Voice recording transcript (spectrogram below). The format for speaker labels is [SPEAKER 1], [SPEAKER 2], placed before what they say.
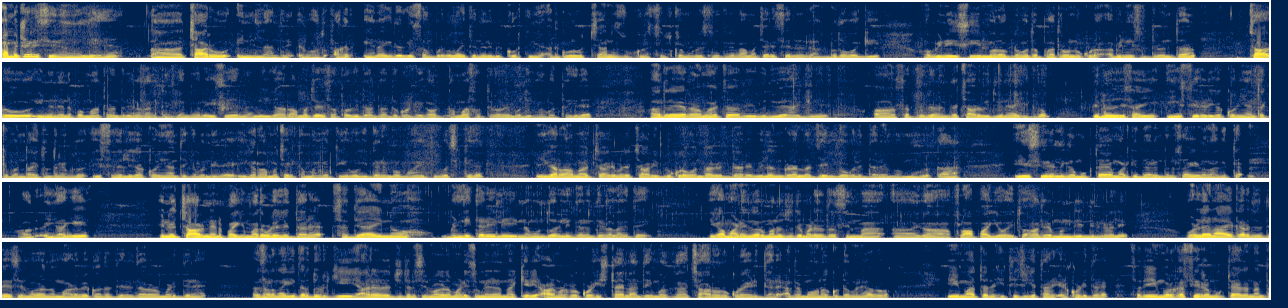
[SPEAKER 1] ರಾಮಚಾರಿ ಸೀರಿಯಲ್ನಲ್ಲಿ ಚಾರು ಏನಿಲ್ಲ ಅಂತಲೇ ಹೇಳ್ಬೋದು. ಹಾಗಾದ್ರೆ ಏನಾಗಿದೆ ಅವರಿಗೆ ಸಂಪೂರ್ಣ ಮಾಹಿತಿಯನ್ನು ನಿಮಗೆ ಕೊಡ್ತೀನಿ. ಅದಕ್ಕೂ ನಾವು ಚಾನಲ್ ಕೂಡ ಸಬ್ಸ್ಕ್ರೈಬ್ ಮಾಡಿ ಸ್ನೇಹಿತರೆ. ರಾಮಚಾರಿ ಸೀರಿಯಲ್ನಲ್ಲಿ ಅದ್ಭುತವಾಗಿ ಅಭಿನಯಿಸಿ ಮನೋಗ್ರಮದ ಪಾತ್ರವನ್ನು ಕೂಡ ಅಭಿನಯಿಸುತ್ತಿರುವಂಥ ಚಾರು ಇನ್ನು ನೆನಪು ಮಾತ್ರ ಅಂತ ಹೇಳಲಾಗುತ್ತೆ ಯಾಕೆಂದರೆ ಈ ಸೀರಿಯಲ್ನಲ್ಲಿ ಈಗ ರಾಮಾಚಾರಿ ಸತ್ತೋಗಿದ್ದ ಅಂತ ಅಂದುಕೊಂಡ್ರೆ ಈಗ ಅವ್ರ ತಮ್ಮ ಸತ್ತಿರೋದು ಎಂಬುದು ಈಗ ಗೊತ್ತಾಗಿದೆ. ಆದರೆ ರಾಮಾಚಾರಿ ವಿಧವೆಯಾಗಿ ಸತ್ತಿದ್ದರಿಂದ ಚಾರು ವಿಧವೆನೇ ಆಗಿದ್ದರು ಇನ್ನು ಈ ಈ ಸೀರಿಯಲ್ ಈಗ ಕೊನೆಯ ಹಂತಕ್ಕೆ ಬಂದಾಯಿತು ಅಂತ ಹೇಳ್ಬೋದು. ಈ ಸೀರಿಯಲ್ ಈಗ ಕೊನೆಯ ಹಂತಕ್ಕೆ ಬಂದಿದೆ. ಈಗ ರಾಮಾಚಾರಿ ತಮ್ಮ ಈಗ ತೀರೋಗಿದ್ದಾರೆ ಎಂಬ ಮಾಹಿತಿ ಸಿಕ್ಕಿದೆ. ಈಗ ರಾಮಾಚಾರಿ ಮತ್ತು ಚಾರ್ ಇಬ್ಬರು ಕೂಡ ಒಂದಾಗಲಿದ್ದಾರೆ. ವಿಲನ್ಗಳೆಲ್ಲ ಜೈಲಿಗೆ ಹೋಗಲಿದ್ದಾರೆ ಎಂಬ ಮೂಲಕ ಈ ಸೀರಿಯಲ್ ಈಗ ಮುಕ್ತಾಯ ಮಾಡ್ತಿದ್ದಾರೆ ಅಂತಲೂ ಸಹ ಹೇಳಲಾಗುತ್ತೆ. ಹೌದು, ಹೀಗಾಗಿ ಇನ್ನು ಚಾರು ನೆನಪಾಗಿ ಮಾತ್ರ ಉಳಿಯಲಿದ್ದಾರೆ. ಸದ್ಯ ಇನ್ನು ಬೆಳ್ಳಿ ತೆರೆಯಲ್ಲಿ ಇನ್ನು ಮುಂದುವರೆಯಲಿದ್ದಾರೆ ಅಂತ ಹೇಳಲಾಗುತ್ತೆ. ಈಗ ಮಣಿನೂರು ಮನು ಜೊತೆ ಮಾಡಿದಂಥ ಸಿನಿಮಾ ಈಗ ಫ್ಲಾಪ್ ಆಗಿ ಹೋಯಿತು. ಆದರೆ ಮುಂದಿನ ದಿನಗಳಲ್ಲಿ ಒಳ್ಳೆಯ ನಾಯಕರ ಜೊತೆ ಸಿನಿಮಾಗಳನ್ನು ಮಾಡಬೇಕು ಅಂತ ನಿರ್ಧಾರವನ್ನು ಮಾಡಿದ್ದೇನೆ. ಸಡನ್ನಾಗಿ ಈ ಥರ ದುಡುಕಿ ಯಾರ್ಯಾರ ಜೊತೆ ಸಿನಿಮಾಗಳು ಮಾಡಿ ಸುಮ್ಮನೆ ನನ್ನ ಕೆರಿ ಹಾಳು ಮಾಡ್ಕೊಳ್ಳೋ ಕೂಡ ಇಷ್ಟ ಇಲ್ಲ ಅಂತ ಈ ಮೂಲಕ ಚಾರವರು ಕೂಡ ಹೇಳಿದ್ದಾರೆ. ಅಂದರೆ ಮೋಹನ ಗುಡ್ಡಮನೆಯವರು ಈ ಮಾತನ್ನು ಇತ್ತೀಚೆಗೆ ತಾನು ಹೇಳ್ಕೊಂಡಿದ್ದಾರೆ. ಸೊ ಈ ಮೂಲಕ ಸೀರಿಯಲ್ ಮುಕ್ತಾಯದ ನಂತರ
